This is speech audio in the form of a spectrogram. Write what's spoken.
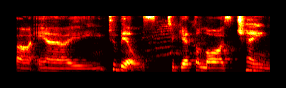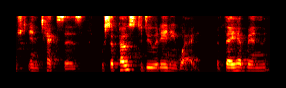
uh, a, two bills to get the laws changed in Texas. We're supposed to do it anyway, but they have been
